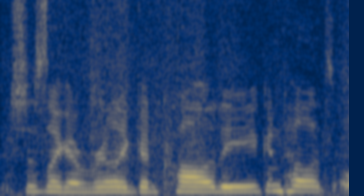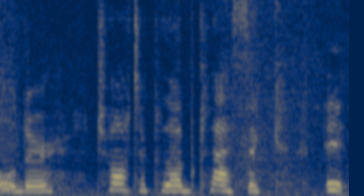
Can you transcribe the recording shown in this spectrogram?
It's just like a really good quality. You can tell it's older. Chata Club Classic. It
